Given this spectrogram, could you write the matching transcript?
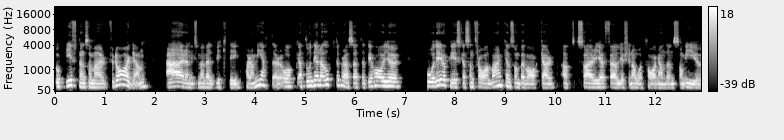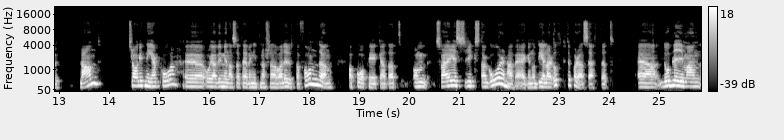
uppgiften som är för dagen är en, liksom en väldigt viktig parameter. Och att då dela upp det på det här sättet, det har ju både Europeiska centralbanken som bevakar att Sverige följer sina åtaganden som EU-land slagit ner på eh, och jag vill minnas att även Internationella valutafonden har påpekat att om Sveriges riksdag går den här vägen och delar upp det på det här sättet, eh, då blir man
